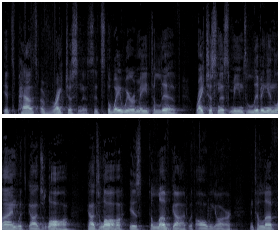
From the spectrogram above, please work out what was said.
it's paths of righteousness. It's the way we are made to live. Righteousness means living in line with God's law. God's law is to love God with all we are and to love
